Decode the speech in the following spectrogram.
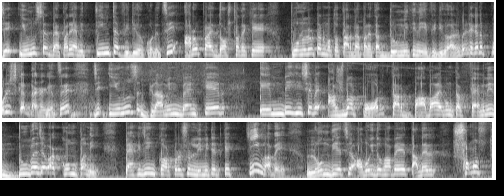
যে ইউনুসের ব্যাপারে আমি তিনটা ভিডিও করেছি, আরও প্রায় দশটা থেকে পনেরোটার মতো তার ব্যাপারে তার দুর্নীতি নিয়ে ভিডিও আসবে, যেখানে পরিষ্কার দেখা গেছে যে ইউনুস গ্রামীণ ব্যাংকের এমডি হিসেবে আসবার পর তার বাবা এবং তার ফ্যামিলির ডুবে যাওয়া কোম্পানি প্যাকেজিং কর্পোরেশন লিমিটেডকে কীভাবে লোন দিয়েছে অবৈধভাবে তাদের সমস্ত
